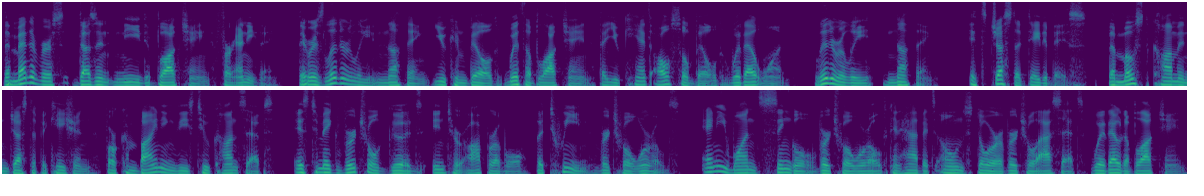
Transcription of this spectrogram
The metaverse doesn't need blockchain for anything. There is literally nothing you can build with a blockchain that you can't also build without one. Literally nothing. It's just a database. The most common justification for combining these two concepts is to make virtual goods interoperable between virtual worlds. Any one single virtual world can have its own store of virtual assets without a blockchain.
